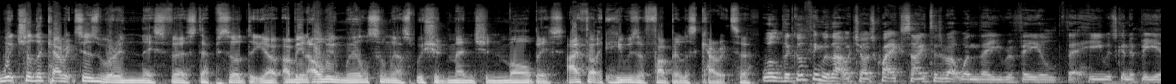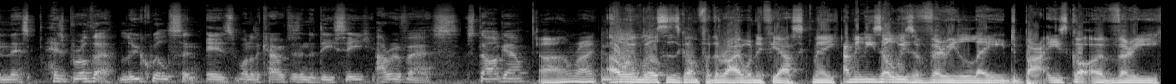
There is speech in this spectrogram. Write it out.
Which other characters were in this first episode that you? I mean, Owen Wilson. Else we should mention Mobius. I thought he was a fabulous character. Well, the good thing with that, which I was quite excited about when they revealed that he was going to be in this, his brother, Luke Wilson, is one of the characters in the DC Arrowverse, Stargirl. All right. Owen Wilson's gone for the right one, if you ask me. I mean, he's always a very laid back. He's got a very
